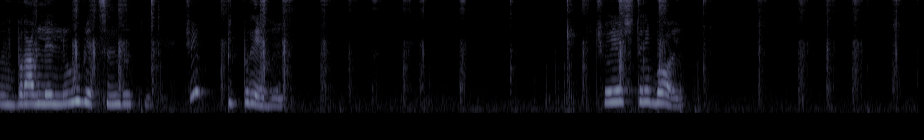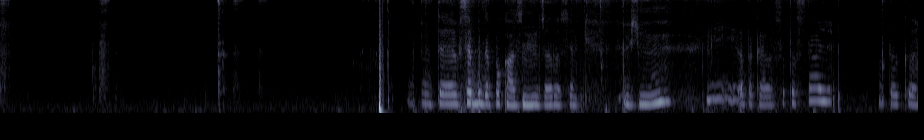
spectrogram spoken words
В Бравлі люблять сундуки. Чого я підпригую? Чого я стрибаю? Тут е, все буде показано. Зараз я візьму. І отаке ось поставлю. Отаке.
